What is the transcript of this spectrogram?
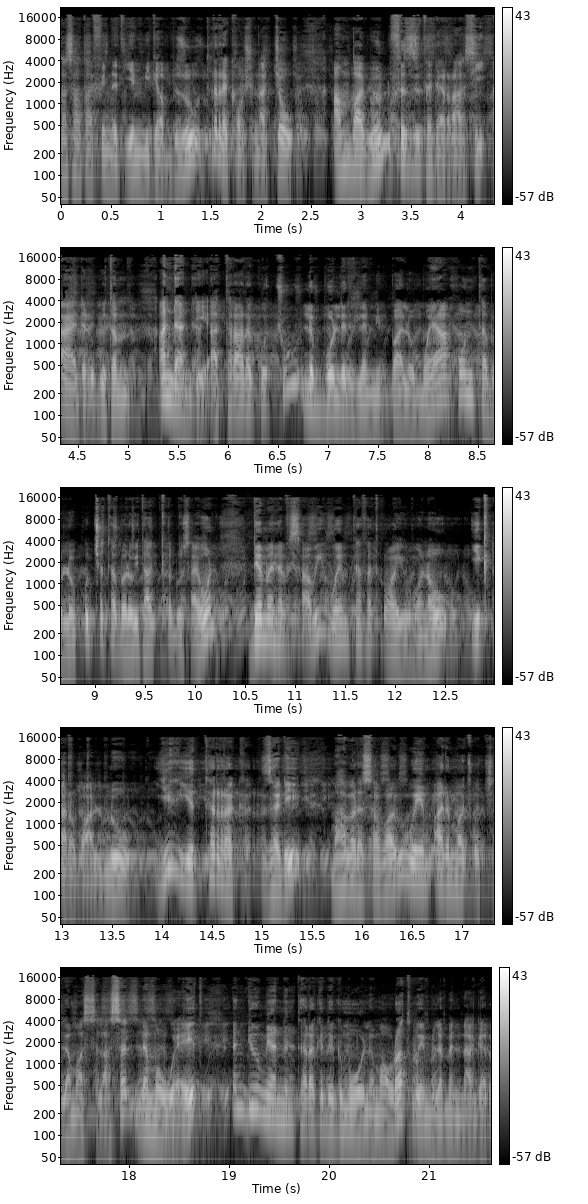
ተሳታፊነት የሚጋብዙ ትረካዎች ናቸው። አንባቢውን ፍዝ ተደራሲ አያደርጉትም። አንዳንዴ አተራረኮቹ ልቦለድ ለሚባለው ሙያ ሆን ተብለው ቁጭ ተብለው የታቀዱ ሳይሆን ደመነፍሳዊ ወይም ተፈጥሯዊ ሆነው ይቀርባሉ። ይህ የተረክ ዘዴ ማህበረሰባዊ ወይም አድማጮች ለማሰላሰል፣ ለመወያየት እንዲሁም ያንን ተረክ ደግሞ ለማውራት ወይም ለመናገር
